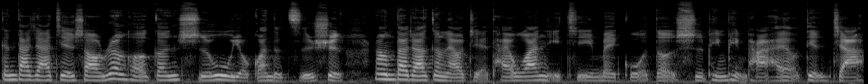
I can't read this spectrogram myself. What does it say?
跟大家介绍任何跟食物有关的资讯，让大家更了解台湾以及美国的食品品牌还有店家。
